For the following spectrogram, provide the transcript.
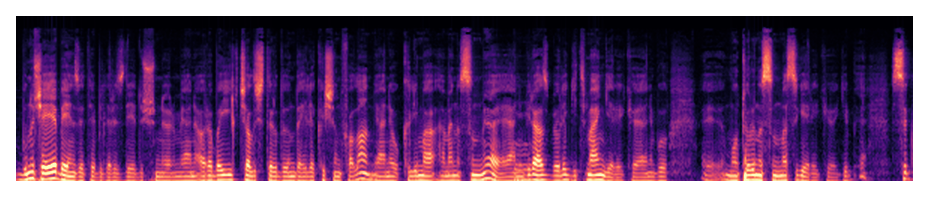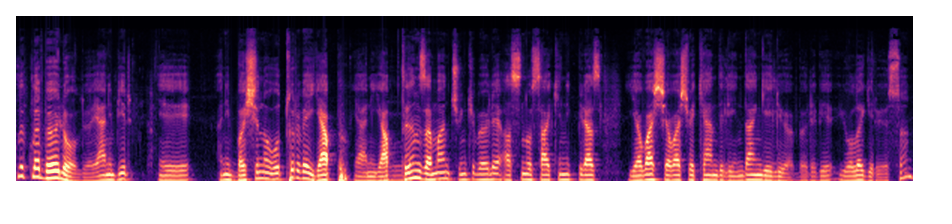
bunu şeye benzetebiliriz diye düşünüyorum. Yani arabayı ilk çalıştırdığında hele kışın falan yani o klima hemen ısınmıyor ya. Yani hmm. biraz böyle gitmen gerekiyor. Yani bu e, motorun ısınması gerekiyor gibi. Sıklıkla böyle oluyor. Yani bir e, hani başına otur ve yap. Yani yaptığın hmm. zaman çünkü böyle aslında o sakinlik biraz yavaş yavaş ve kendiliğinden geliyor. Böyle bir yola giriyorsun.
